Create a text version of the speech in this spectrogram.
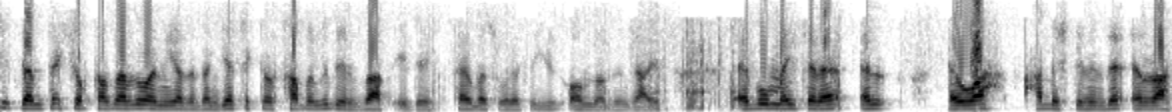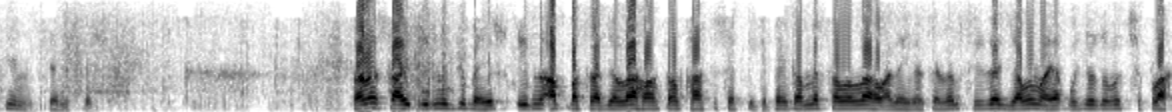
cidden pek çok pazarlı niyaz eden gerçekten sabırlı bir zat idi. Tevbe suresi 114. ayet. Ebu Meysere el-Evvah Habeş dilinde Er-Rahim demiştir. Bana Said İbni Cübeyr, İbni Abbas radıyallahu anh'tan tahsis etti ki Peygamber sallallahu aleyhi ve sellem sizler yalın ayak, vücudunuz çıplak,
